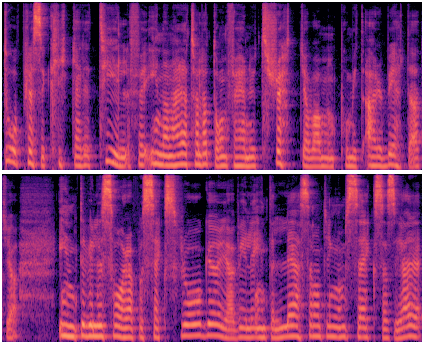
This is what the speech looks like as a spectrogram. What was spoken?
då plötsligt klickade det till. För innan hade jag talat om för henne hur trött jag var på mitt arbete. Att jag inte ville svara på sexfrågor, jag ville inte läsa någonting om sex. Alltså jag hade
